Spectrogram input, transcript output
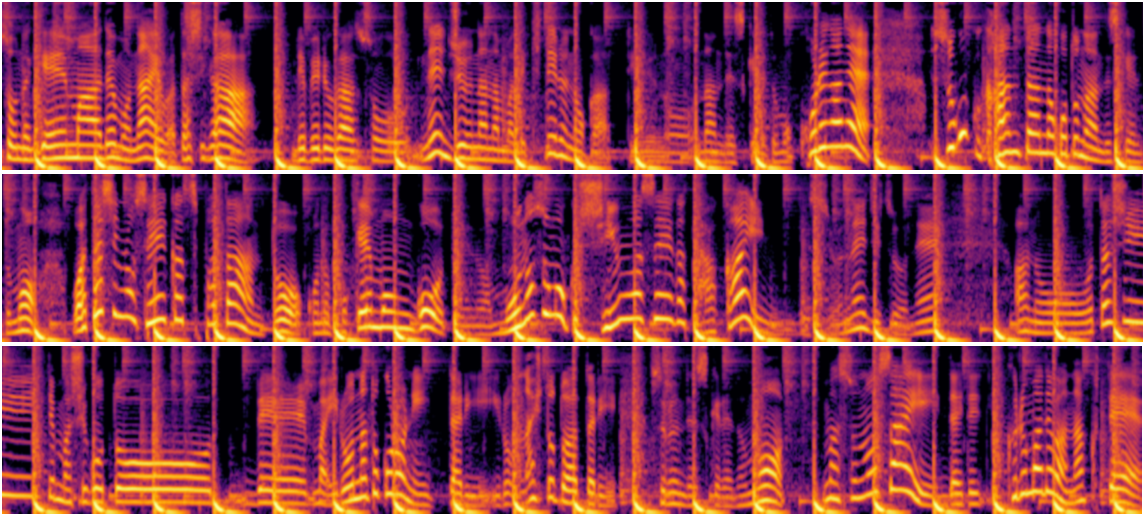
そんなゲーマーでもない私がレベルがそうね17まで来てるのかっていうのなんですけれどもこれがねすごく簡単なことなんですけれども私の生活パターンとこのポケモン GO というのはものすごく親和性が高いんですよね実はね。あの私ってまあ仕事で、まあ、いろんなところに行ったりいろんな人と会ったりするんですけれども、まあ、その際大体車ではなくて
